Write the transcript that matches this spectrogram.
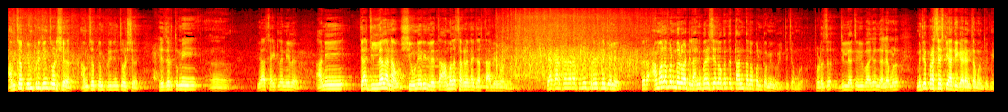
आमचं पिंपरी चिंचवड शहर आमचं पिंपरी चिंचवड शहर हे जर तुम्ही या साईडला नेलं आणि त्या जिल्ह्याला नाव शिवनेरी दिलं तर आम्हाला सगळ्यांना जास्त अभिमान होतो. त्याकरता जरा तुम्ही प्रयत्न केले. तर आम्हाला पण बरं वाटेल आणि बऱ्याचशा लोकांचा ताणतणाव पण कमी होईल त्याच्यामुळं. थोडंसं जिल्ह्याचं विभाजन झाल्यामुळं म्हणजे प्रशासकीय अधिकाऱ्यांचा म्हणतो मी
